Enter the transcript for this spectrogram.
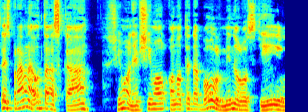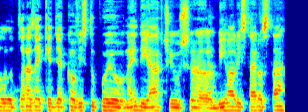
to je správna otázka všimol, nevšimol. Ono teda bol v minulosti, teraz aj keď ako vystupujú v médiách, či už e, bývalý starosta, e,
